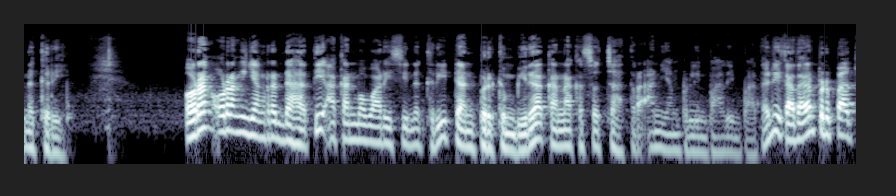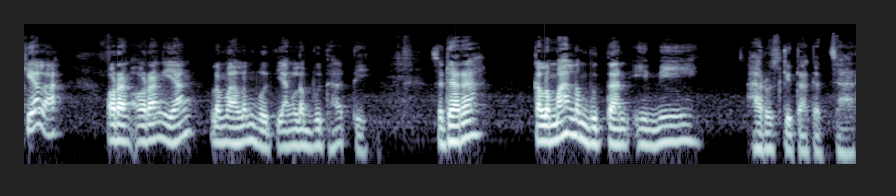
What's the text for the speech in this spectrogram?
negeri. Orang-orang yang rendah hati akan mewarisi negeri dan bergembira karena kesejahteraan yang berlimpah-limpah. Tadi dikatakan berbahagialah orang-orang yang lemah lembut, yang lembut hati. Saudara, kelemah lembutan ini harus kita kejar.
